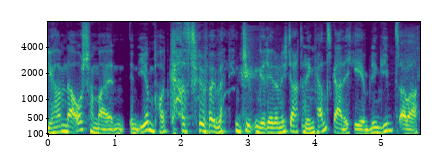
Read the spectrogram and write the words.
Die haben da auch schon mal in, in ihrem Podcast drüber über den Typen geredet und ich dachte, den kann es gar nicht geben. Den gibt's aber.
